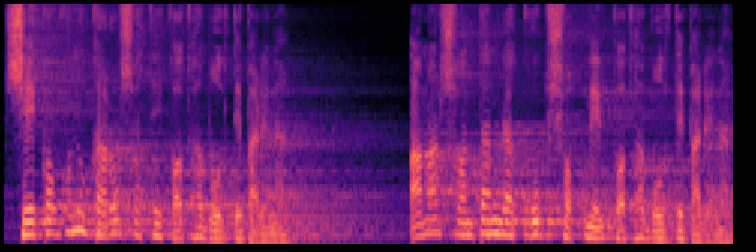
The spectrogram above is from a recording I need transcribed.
সে কখনো কারও সাথে কথা বলতে পারে না। আমার সন্তানরা খুব স্বপ্নের কথা বলতে পারে না।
